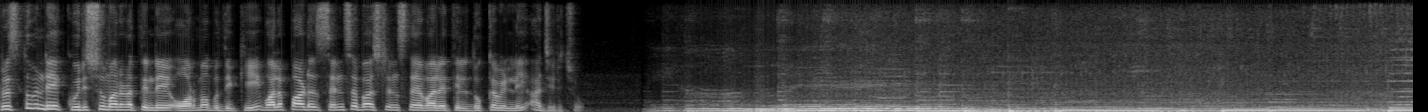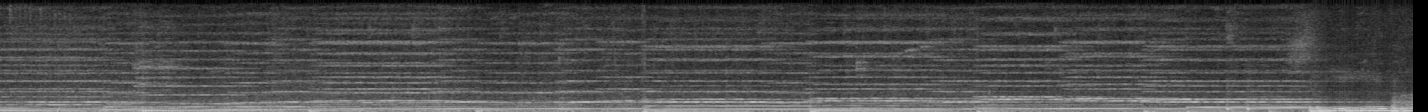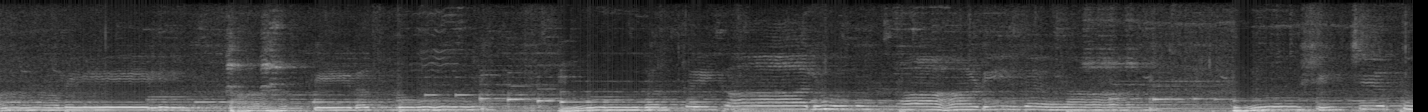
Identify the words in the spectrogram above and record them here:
ക്രിസ്തുവിന്റെ കുരിശുമരണത്തിന്റെ ഓർമ്മ പുതുക്കി വലപ്പാട് സെന്റ് സെബാസ്റ്റ്യൻസ് ദേവാലയത്തിൽ ദുഃഖവെള്ളി ആചരിച്ചു. ക്രൂശിച്ചേർത്തു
